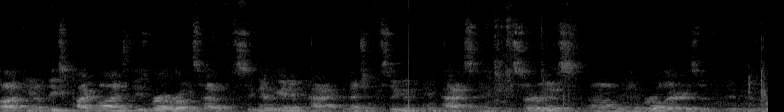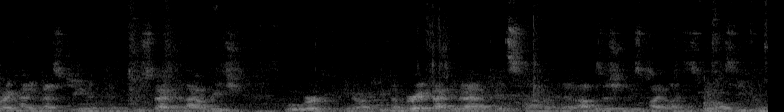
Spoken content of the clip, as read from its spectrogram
but you know these pipelines, these railroads have significant impact, potential for significant impacts, and conservatives um, in rural areas, if, if the right kind of messaging and, and respect and outreach, will work, you know, become very effective advocates um, in opposition to these pipelines, as we'll all see from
